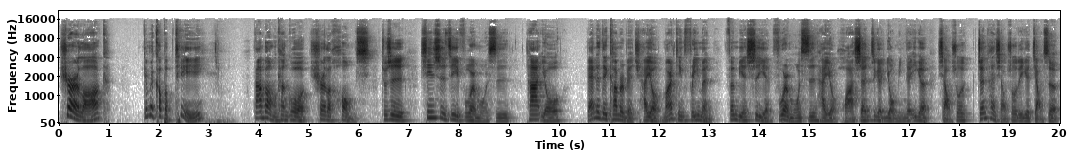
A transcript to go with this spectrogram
Sherlock，give me a cup of tea。大家不知道我们看过 Sherlock Holmes，就是 新世纪福尔摩斯，他由 Benedict Cumberbatch 还有 Martin Freeman 分别饰演福尔摩斯还有华生这个有名的一个小说侦探小说的一个角色。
